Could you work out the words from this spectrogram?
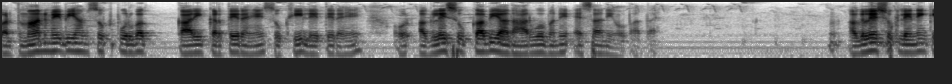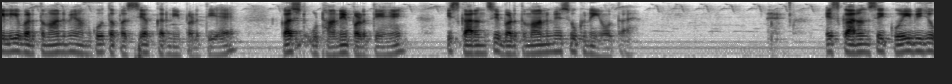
वर्तमान में भी हम सुखपूर्वक कार्य करते रहें, सुख ही लेते रहें और अगले सुख का भी आधार वो बने, ऐसा नहीं हो पाता है। अगले सुख लेने के लिए वर्तमान में हमको तपस्या करनी पड़ती है, कष्ट उठाने पड़ते हैं, इस कारण से वर्तमान में सुख नहीं होता है। इस कारण से कोई भी जो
